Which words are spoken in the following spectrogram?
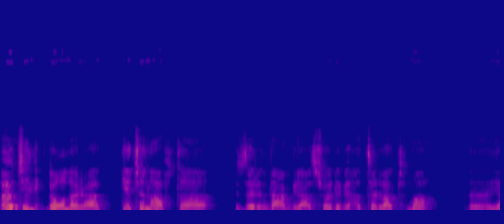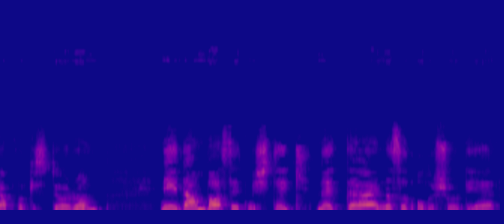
Öncelikli olarak geçen hafta üzerinden biraz şöyle bir hatırlatma yapmak istiyorum. Neyden bahsetmiştik? Net değer nasıl oluşur diye.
